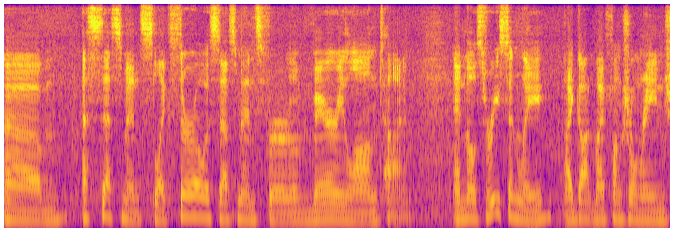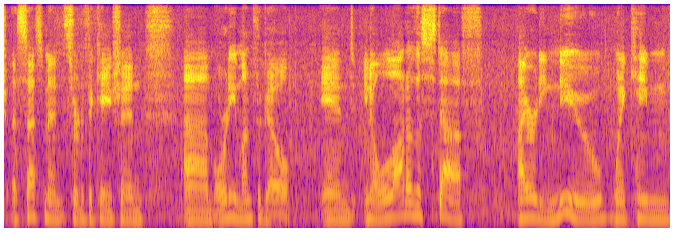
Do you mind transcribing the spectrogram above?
um, assessments, like thorough assessments, for a very long time. And most recently, I got my functional range assessment certification um, already a month ago. And, you know, a lot of the stuff I already knew when it came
